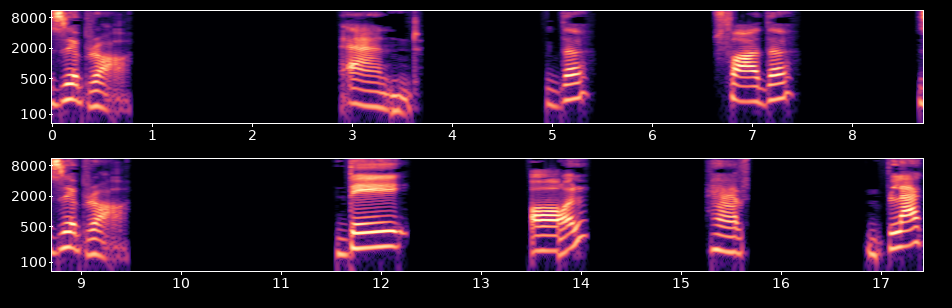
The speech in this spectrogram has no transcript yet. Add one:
zebra and the father zebra. They all have black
